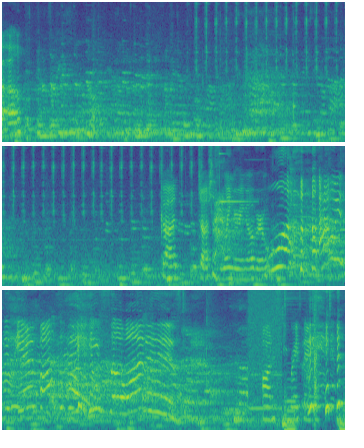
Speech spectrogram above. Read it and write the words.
Uh-oh. God, Josh is lingering over. Whoa! How is this even possible? He's so honest! Honesty right there.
